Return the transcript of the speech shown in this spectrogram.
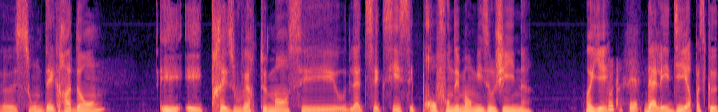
euh, sont dégradants et, et très ouvertement, c'est au-delà de sexy, c'est profondément misogyne. Voyez d'aller dire parce que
